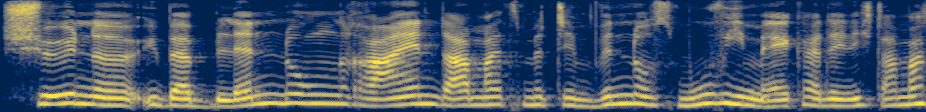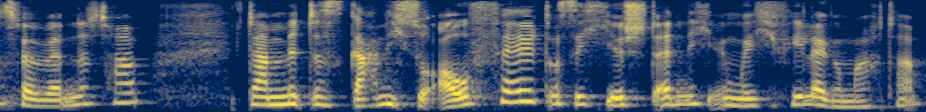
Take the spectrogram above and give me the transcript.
schöne Überblendungen rein, damals mit dem Windows Movie Maker, den ich damals verwendet habe, damit es gar nicht so auffällt, dass ich hier ständig irgendwelche Fehler gemacht habe.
